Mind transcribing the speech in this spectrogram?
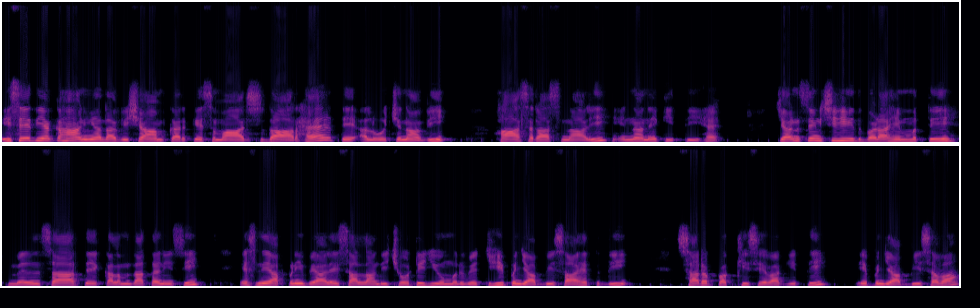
ਇਸੇ ਦੀਆਂ ਕਹਾਣੀਆਂ ਦਾ ਵਿਸ਼ਾ ਆਮ ਕਰਕੇ ਸਮਾਜ ਸੁਧਾਰ ਹੈ ਤੇ ਆਲੋਚਨਾ ਵੀ ਹਾਸ ਰਸ ਨਾਲ ਹੀ ਇਹਨਾਂ ਨੇ ਕੀਤੀ ਹੈ। ਚਰਨ ਸਿੰਘ ਸ਼ਹੀਦ ਬੜਾ ਹਿੰਮਤੀ, ਮਿਲਨਸਾਰ ਤੇ ਕਲਮ ਦਾ ਧਨੀ ਸੀ। ਇਸ ਨੇ ਆਪਣੀ 42 ਸਾਲਾਂ ਦੀ ਛੋਟੀ ਜੀ ਉਮਰ ਵਿੱਚ ਹੀ ਪੰਜਾਬੀ ਸਾਹਿਤ ਦੀ ਸਰਬਪੱਖੀ ਸੇਵਾ ਕੀਤੀ। ਇਹ ਪੰਜਾਬੀ ਸਭਾ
